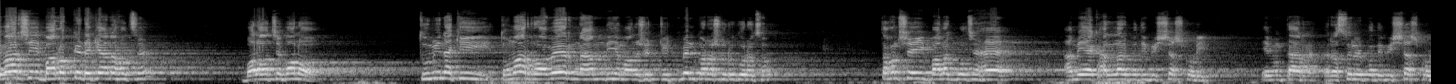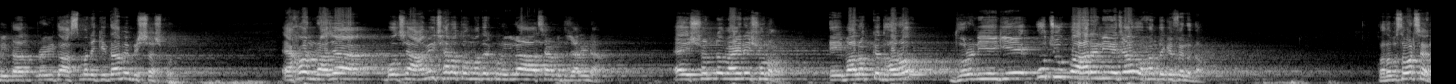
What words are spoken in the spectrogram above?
এবার সেই বালককে ডেকে আনা হচ্ছে। বলা হচ্ছে, বলো, তুমি নাকি তোমার রবের নাম দিয়ে মানুষের ট্রিটমেন্ট করা শুরু করেছ? তখন সেই বালক বলছে হ্যাঁ আমি এক আল্লাহর প্রতি বিশ্বাস করি এবং তার রসুলের প্রতি বিশ্বাস করি, তার প্রেরিত আসমানি কিতাবে বিশ্বাস করি। এখন রাজা বলছে, আমি ছাড়া তোমাদের কোনো ইলা আছে, আমি তো জানি না। এই সৈন্যবাহিনী, শোনো, এই বালককে ধরো, ধরে নিয়ে গিয়ে উঁচু পাহাড়ে নিয়ে যাও, ওখান থেকে ফেলে দাও। কথা বুঝতে পারছেন?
